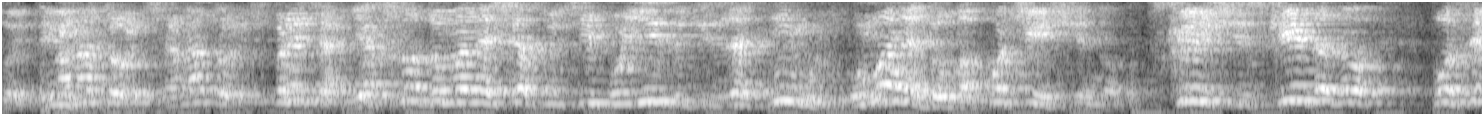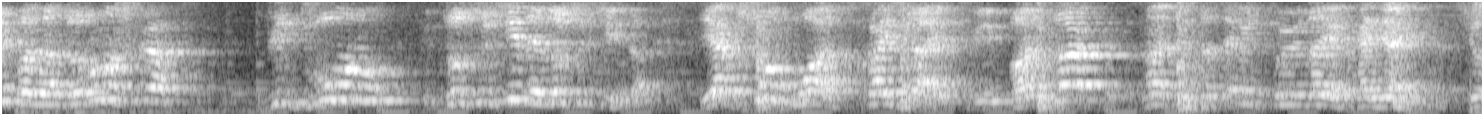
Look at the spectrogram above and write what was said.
той, дивіться. Анатолійович, Анатолійович, присядь. Якщо до мене зараз усі поїдуть і заснімуть, у мене вдома почищено, з криші скидано, посипана дорожка від двору до сусіда до сусіда. Якщо у вас в хазяйстві бардак, значить за це відповідає хазяйка. Все.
